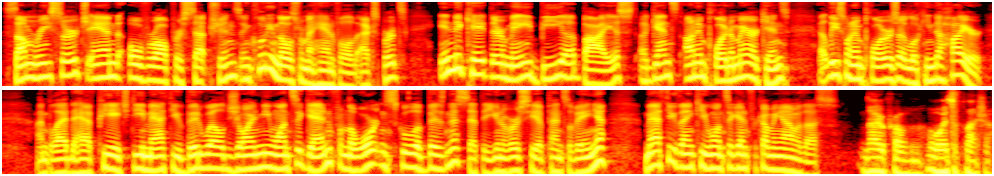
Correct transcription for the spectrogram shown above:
Some research and overall perceptions, including those from a handful of experts, indicate there may be a bias against unemployed Americans, at least when employers are looking to hire. I'm glad to have PhD Matthew Bidwell join me once again from the Wharton School of Business at the University of Pennsylvania. Matthew, thank you once again for coming on with us. No problem. Always a pleasure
